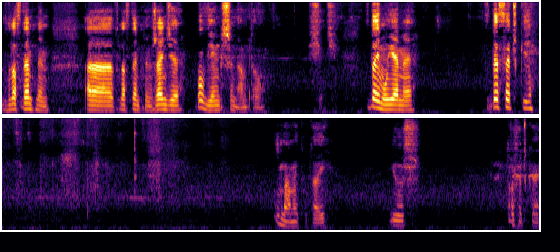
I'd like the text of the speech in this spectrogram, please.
w następnym, e, w następnym rzędzie powiększy nam tą sieć. Zdejmujemy z deseczki i mamy tutaj już troszeczkę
